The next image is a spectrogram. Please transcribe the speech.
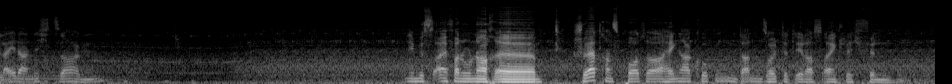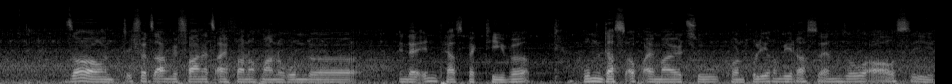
leider nicht sagen. Ihr müsst einfach nur nach äh, Schwertransporter-Hänger gucken, dann solltet ihr das eigentlich finden. So, und ich würde sagen, wir fahren jetzt einfach noch mal eine Runde in der Innenperspektive um das auch einmal zu kontrollieren, wie das denn so aussieht.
